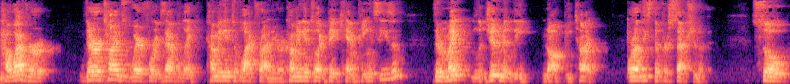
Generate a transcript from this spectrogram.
However, there are times where, for example, like coming into Black Friday or coming into like big campaign season, there might legitimately not be time, or at least the perception of it. So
